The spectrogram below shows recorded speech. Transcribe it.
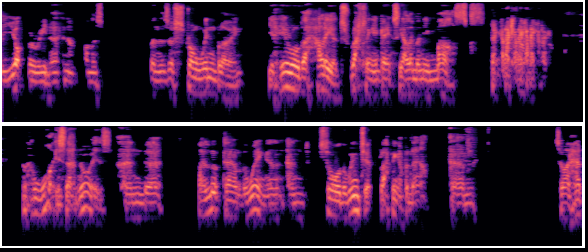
a yacht marina a, on a, when there's a strong wind blowing, you hear all the halyards rattling against the aluminium masts. what is that noise? And uh, I looked out of the wing and, and saw the wingtip flapping up and down. Um, so I had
